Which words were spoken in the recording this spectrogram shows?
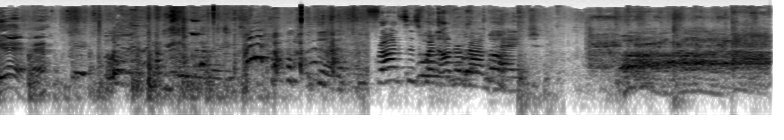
yeah. Francis went on a rampage.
